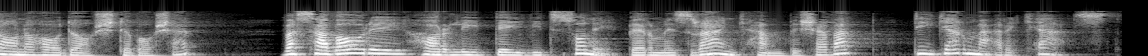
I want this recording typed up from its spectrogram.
ها داشته باشد و سوار هارلی دیویدسون قرمز رنگ هم بشود دیگر معرکه است.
